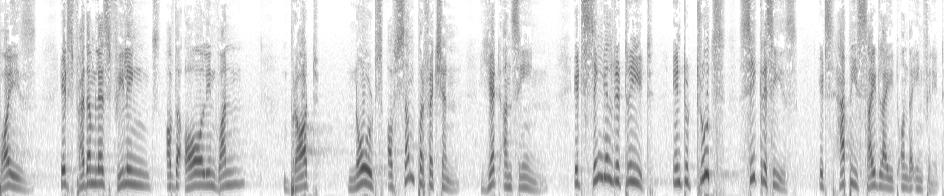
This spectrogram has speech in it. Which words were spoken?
poise its fathomless feeling of the all in one broad notes of some perfection yet unseen, its single retreat into truth's secrecies, its happy sidelight on the infinite.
